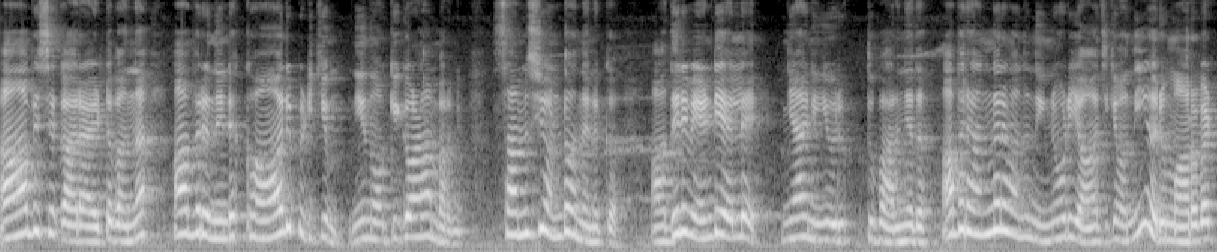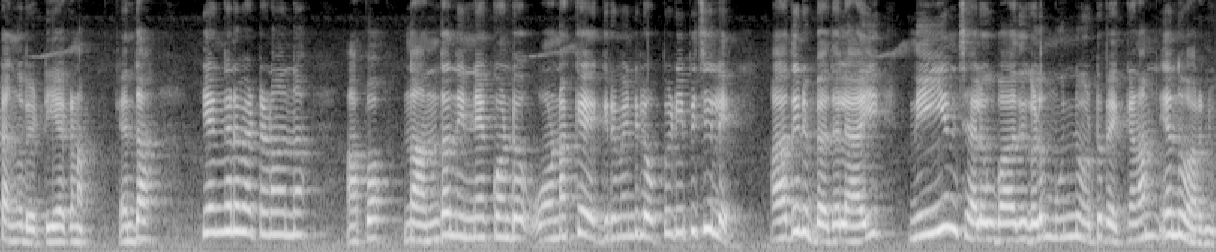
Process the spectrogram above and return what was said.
ആവശ്യക്കാരായിട്ട് വന്ന് അവർ നിന്റെ കാൽ പിടിക്കും. നീ നോക്കിക്കോളാൻ പറഞ്ഞു. സംശയമുണ്ടോ നിനക്ക്? അതിനു വേണ്ടിയല്ലേ ഞാൻ ഈ ഒരു ഇത് പറഞ്ഞത്. അവരങ്ങനെ വന്ന് നിന്നോട് യാചിക്കുമ്പോൾ നീ ഒരു മറുവെട്ട് അങ്ങ് വെട്ടിയേക്കണം. എന്താ? എങ്ങനെ വെട്ടണമെന്ന്? അപ്പോൾ നന്ദ നിന്നെ കൊണ്ട് ഉണക്ക എഗ്രിമെന്റിൽ ഒപ്പിടിപ്പിച്ചില്ലേ? അതിന് ബദലായി നീയും ചില ഉപാധികളും മുന്നോട്ട് വെക്കണം എന്ന് പറഞ്ഞു.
